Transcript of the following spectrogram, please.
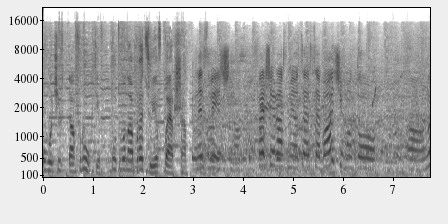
овочів та фруктів. Тут вона працює вперше. незвично. Перший раз ми оце все бачимо, то ну,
